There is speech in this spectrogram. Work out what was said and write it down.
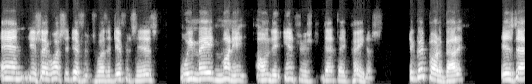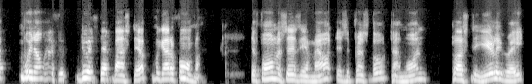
And you say, what's the difference? Well, the difference is we made money on the interest that they paid us. The good part about it is that we don't have to do it step by step. We got a formula. The formula says the amount is the principal time one plus the yearly rate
